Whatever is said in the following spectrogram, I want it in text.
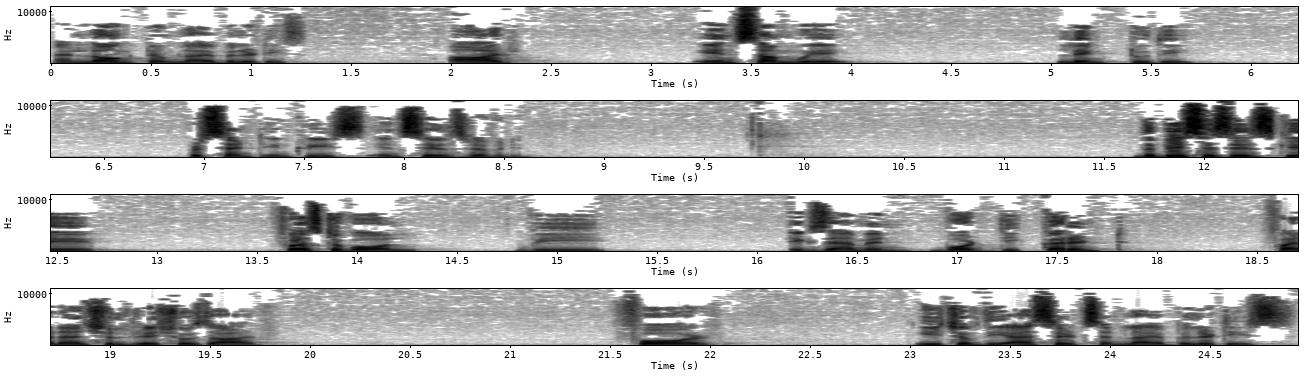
and long term liabilities are in some way link to the percent increase in sales revenue The basis is that, first of all, we examine what the current financial ratios are for each of the assets and liabilities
